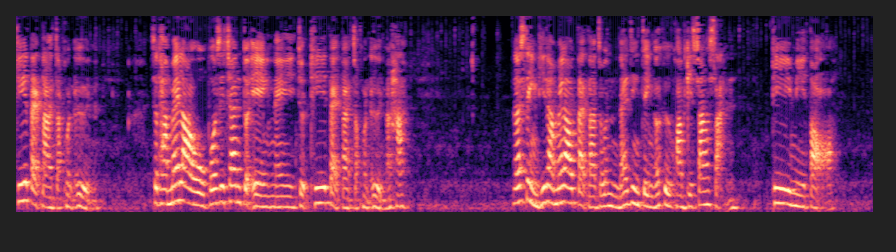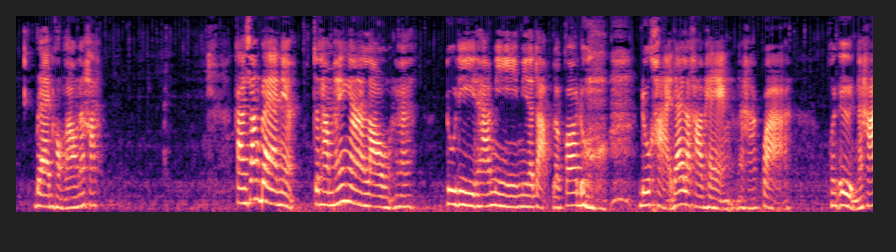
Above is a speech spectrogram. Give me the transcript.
ที่แตกต่างจากคนอื่น จะทำให้เราโพสิชันตัวเองในจุดที่แตกต่างจากคนอื่นนะคะ และสิ่งที่ทำให้เราแตกต่างจากคนอื่นได้จริง ๆ ก็คือความคิดสร้างสรรค์ที่มีต่อแบรนด์ของเรานะคะ การสร้างแบรนด์เนี่ยจะทำให้งานเรานะคะดูดีนะคะมีมีระดับแล้วก็ดูดูขายได้ราคาแพงนะคะ กว่าคนอื่นนะคะ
